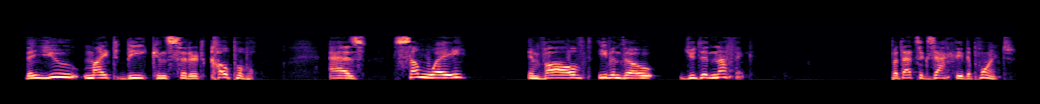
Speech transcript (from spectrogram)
then you might be considered culpable as some way involved even though you did nothing. But that's exactly the point,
